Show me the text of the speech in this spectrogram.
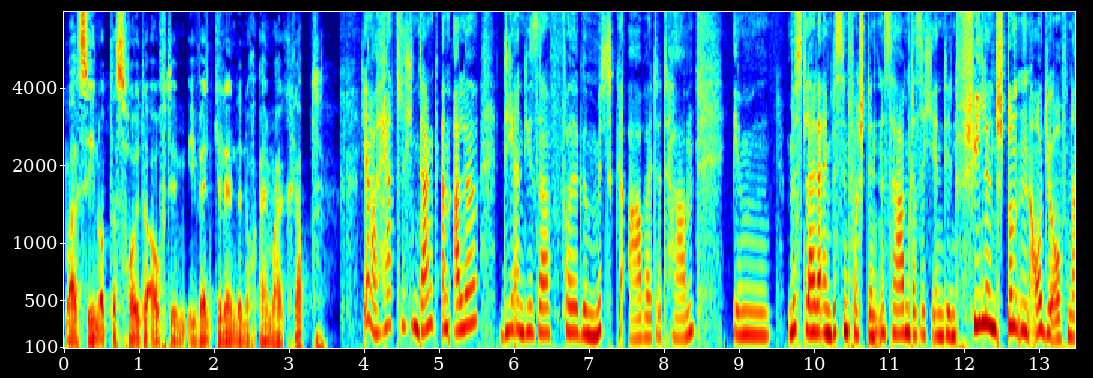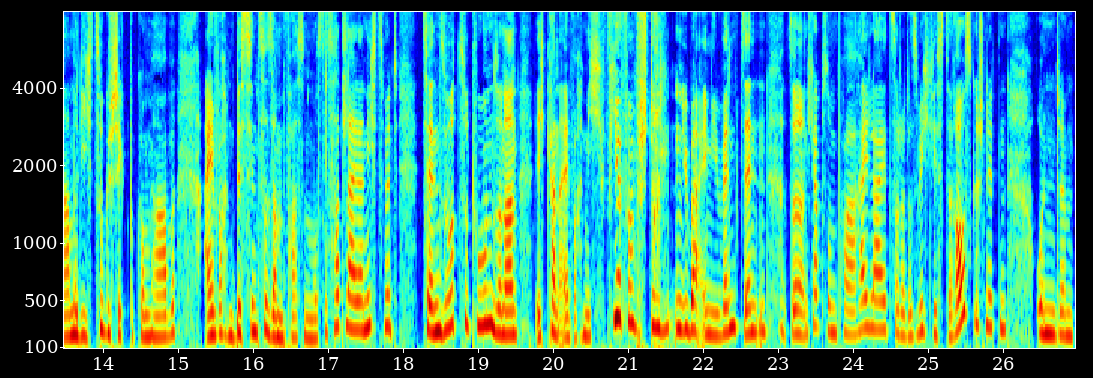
Mal sehen, ob das heute auf dem Eventgelände noch einmal klappt. Ja, herzlichen Dank an alle, die an dieser Folge mitgearbeitet haben. Ihr müsst leider ein bisschen Verständnis haben, dass ich in den vielen Stunden Audioaufnahme, die ich zugeschickt bekommen habe, einfach ein bisschen zusammenfassen muss. Das hat leider nichts mit Zensur zu tun, sondern ich kann einfach nicht vier, fünf Stunden über ein Event senden, sondern ich habe so ein paar Highlights oder das Wichtigste rausgeschnitten und ähm,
